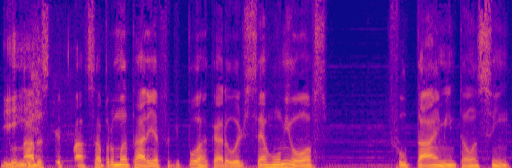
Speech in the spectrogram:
Do E- nada você passar por uma tarefa que, porra, cara, hoje você é home office, full time, então assim,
